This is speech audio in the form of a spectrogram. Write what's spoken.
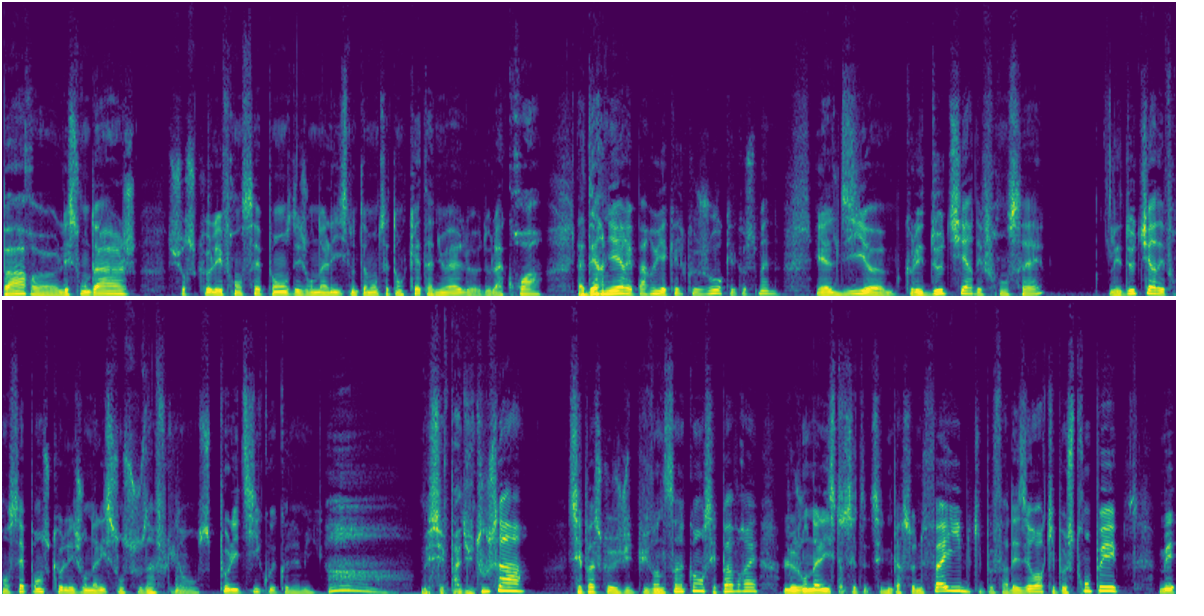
par euh, les sondages sur ce que les Français pensent des journalistes, notamment de cette enquête annuelle de, la Croix. La dernière est parue il y a quelques jours, quelques semaines, et elle dit euh, que les deux tiers des Français, les deux tiers des Français pensent que les journalistes sont sous influence politique ou économique. Oh, mais c'est pas du tout ça c'est parce que je vis depuis 25 ans, c'est pas vrai. Le journaliste, c'est une personne faillible, qui peut faire des erreurs, qui peut se tromper. Mais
